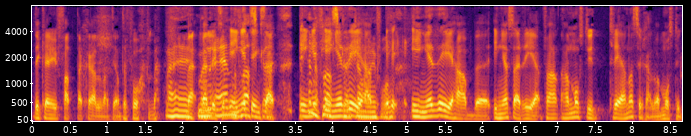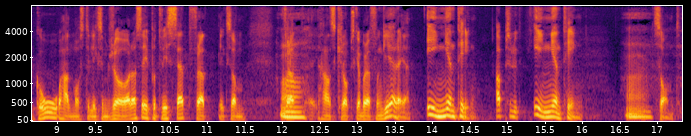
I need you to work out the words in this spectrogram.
det kan jag ju fatta själv att jag inte får. Men, Nej, men en ingenting så här, flaska- en ingen, flaska ingen rehab, eh, ingen rehab, eh, inga så här rehab, för han, han måste ju träna sig själv, han måste gå, han måste liksom röra sig på ett visst sätt för att liksom, för att hans kropp ska börja fungera igen. Ingenting, absolut ingenting sånt.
